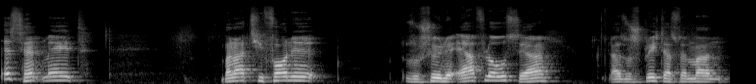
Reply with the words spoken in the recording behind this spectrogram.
ist handmade. Man hat hier vorne so schöne Airflows, ja. Also sprich, dass wenn man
